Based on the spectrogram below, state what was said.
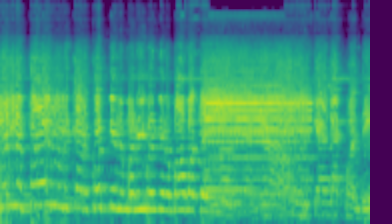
ನಿನ್ನ ತಾಯಿ ಕರ್ಕೊಂಡು ನಿನ್ನ ಮನೆಗೆ ಬಂದಿನ ಮಾಮ ತಂಗಿ ಕೇಳಕ್ ಬಂದಿ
